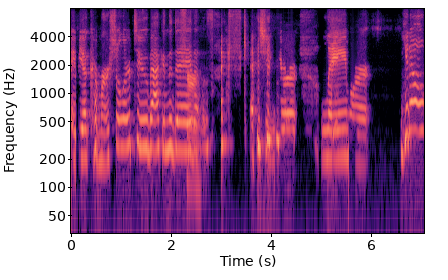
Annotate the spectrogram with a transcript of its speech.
maybe a commercial or two back in the day Sure. that was like sketchy or lame or you know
